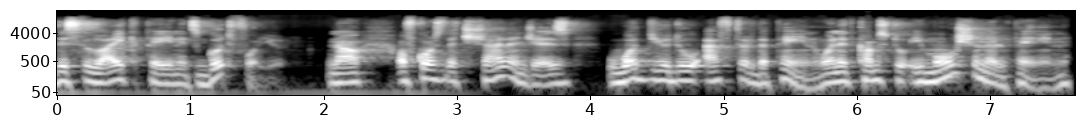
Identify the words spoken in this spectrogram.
dislike pain, it's good for you. Now, of course, the challenge is what do you do after the pain? When it comes to emotional pain,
